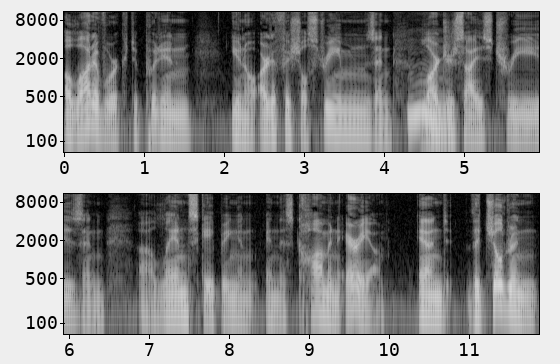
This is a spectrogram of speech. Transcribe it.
a lot of work to put in, you know, artificial streams and larger sized trees and uh, landscaping in, in this common area. And the children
